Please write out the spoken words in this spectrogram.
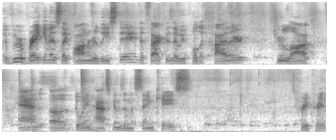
if we were breaking this like on release day, the fact is that we pulled a Kyler, Drew Lock, and uh, Dwayne Haskins in the same case. It's pretty crazy.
